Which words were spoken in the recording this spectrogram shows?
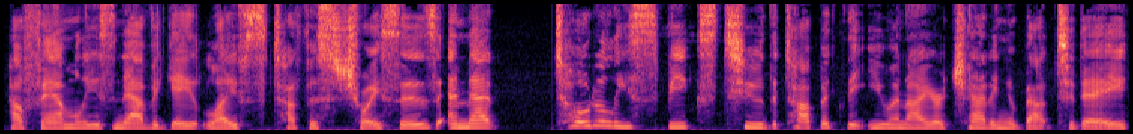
How Families Navigate Life's Toughest Choices. And that totally speaks to the topic that you and I are chatting about today,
